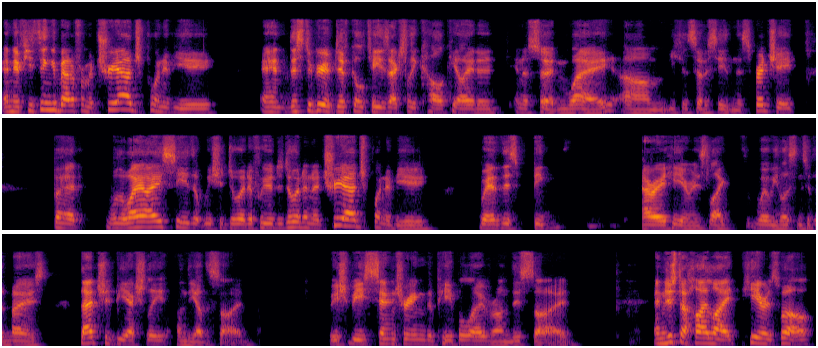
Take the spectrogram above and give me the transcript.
And if you think about it from a triage point of view, and this degree of difficulty is actually calculated in a certain way, um, you can sort of see it in the spreadsheet, but well, the way I see that we should do it, if we were to do it in a triage point of view, where this big arrow here is like where we listen to the most, that should be actually on the other side. We should be centering the people over on this side. And just to highlight here as well,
